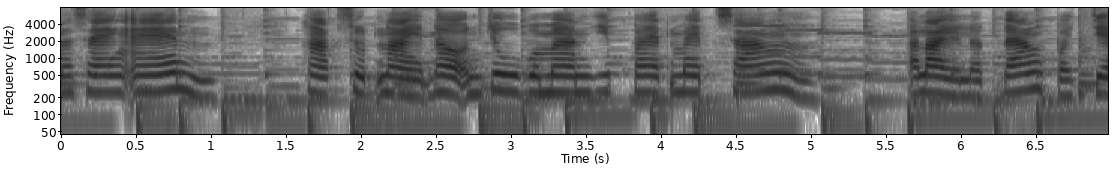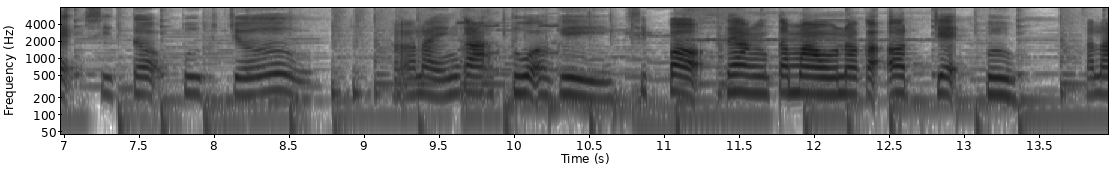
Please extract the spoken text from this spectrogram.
นาแซงแอนหากสุดไหนดอกจูประมาณ 28 เมตรซังอะไรเลิดดังไปแจะสิเตะปึกเจอ อะไรกะตัวกี่สิเปาะดังตะเมานะก็อดแจะปึกอะไร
